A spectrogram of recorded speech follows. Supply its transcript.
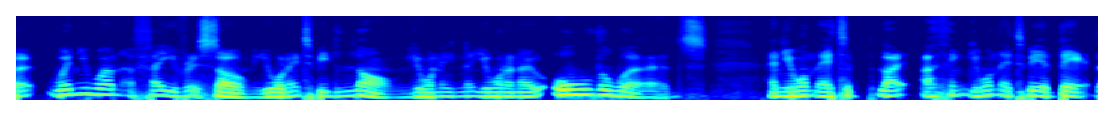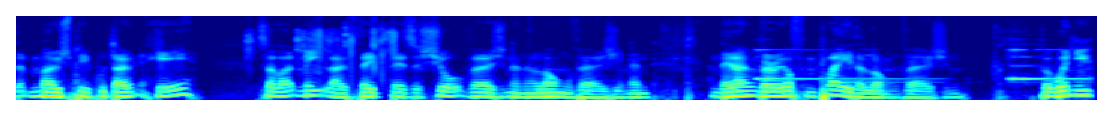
but when you want a favourite song, you want it to be long. You want it, you want to know all the words, and you want there to like I think you want there to be a bit that most people don't hear. So like Meatloaf, they, there's a short version and a long version, and, and they don't very often play the long version. But when you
